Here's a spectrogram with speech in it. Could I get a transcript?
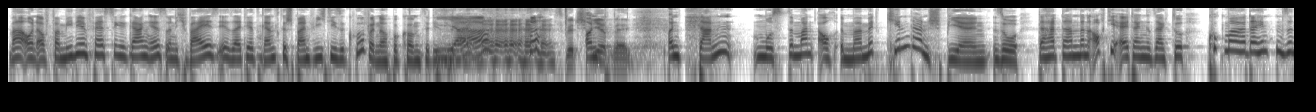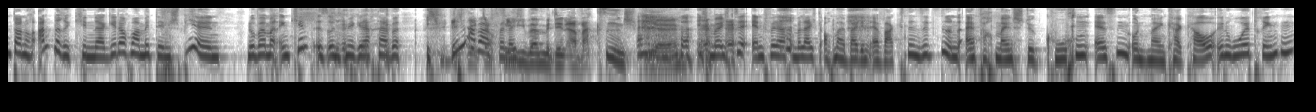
war und auf Familienfeste gegangen ist. Und ich weiß, ihr seid jetzt ganz gespannt, wie ich diese Kurve noch bekomme zu diesem Ja. Es wird schwierig. Und dann musste man auch immer mit Kindern spielen. So, da hat dann dann auch die Eltern gesagt so, guck mal, da hinten sind doch noch andere Kinder, geh doch mal mit denen spielen. Nur weil man ein Kind ist und ich mir gedacht habe, ich will ich aber doch viel vielleicht lieber mit den Erwachsenen spielen. ich möchte entweder vielleicht auch mal bei den Erwachsenen sitzen und einfach mein Stück Kuchen essen und mein Kakao in Ruhe trinken,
